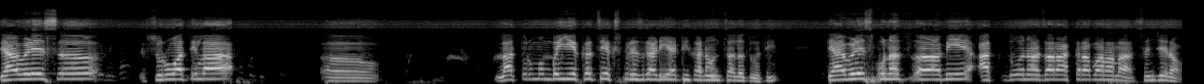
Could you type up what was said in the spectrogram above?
त्यावेळेस सुरुवातीला लातूर मुंबई एकच एक्सप्रेस गाडी या ठिकाणाहून चालत होती. त्यावेळेस पुन्हा आम्ही दोन हजार अकरा बाराला संजयराव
